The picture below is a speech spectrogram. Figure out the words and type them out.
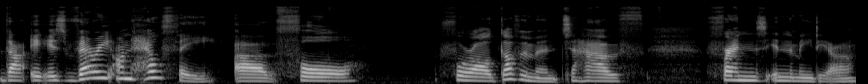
that it is very unhealthy uh, for for our government to have friends in the media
